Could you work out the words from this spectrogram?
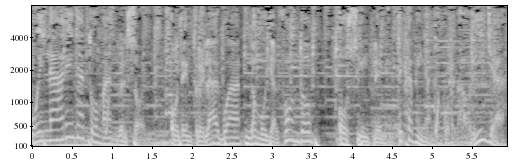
O en la arena tomando el sol. O dentro del agua, no muy al fondo. O simplemente caminando por la orilla.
